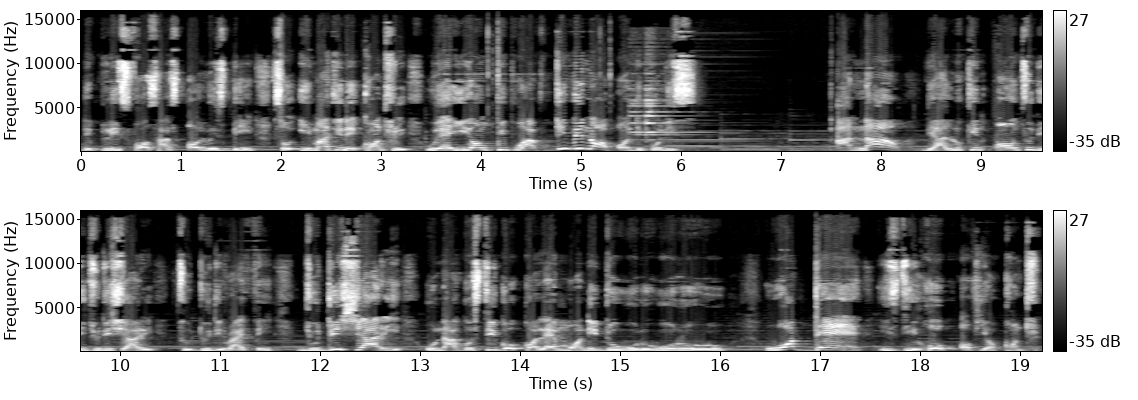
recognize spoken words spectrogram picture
the police force has always been. So imagine a country where young people have given up on the police and now they are looking onto the judiciary to do the right thing. Judiciary una go still go collect money do wuruwuru. What then is the hope of your country?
